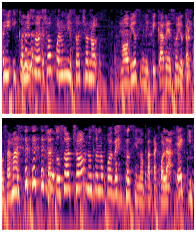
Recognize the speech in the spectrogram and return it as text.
sí, y con mis ocho fueron mis ocho no, novios, significa beso y otra cosa más. O sea, tus ocho no solo fue beso, sino patacola X.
